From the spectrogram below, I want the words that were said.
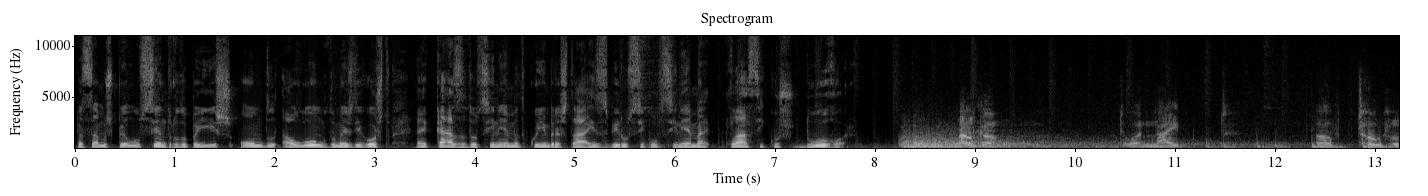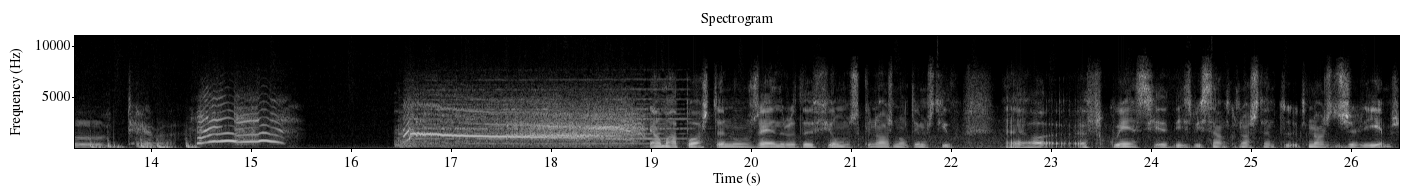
Passamos pelo centro do país, onde, ao longo do mês de agosto, a Casa do Cinema de Coimbra está a exibir o ciclo de cinema Clássicos do Horror. Welcome to a night of total terror. É uma aposta num género de filmes que nós não temos tido eh, a frequência de exibição que nós, tanto, que nós desejaríamos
